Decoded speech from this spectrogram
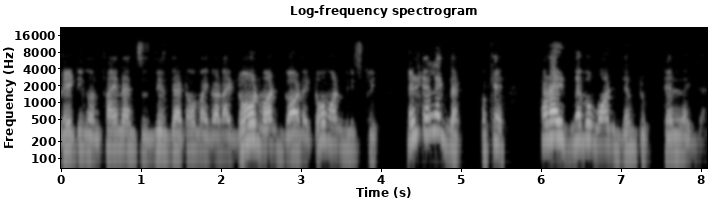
waiting on finances, this, that. Oh my God, I don't want God, I don't want ministry. They'll tell like that. Okay. And I never want them to tell like that.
